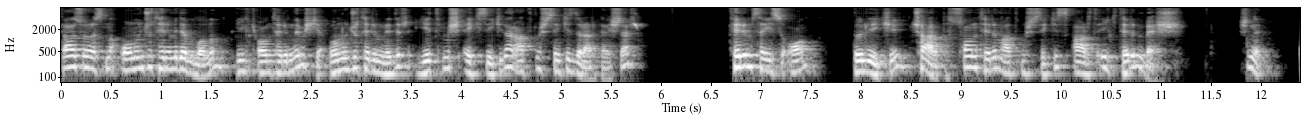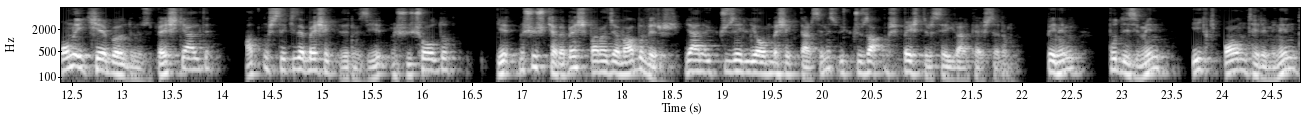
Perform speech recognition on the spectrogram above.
Daha sonrasında 10. terimi de bulalım. İlk 10 terim demiş ya 10. terim nedir? 70 eksi 2'den 68'dir arkadaşlar. Terim sayısı 10 bölü 2 çarpı son terim 68 artı ilk terim 5. Şimdi 10'u 2'ye böldünüz 5 geldi. 68'e 5 eklediniz 73 oldu. 73 kere 5 bana cevabı verir. Yani 350'ye 15 eklerseniz 365'tir sevgili arkadaşlarım. Benim bu dizimin ilk 10 teriminin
